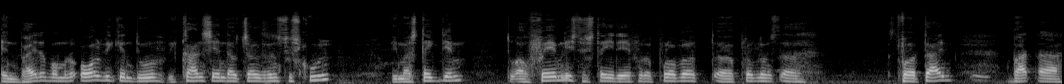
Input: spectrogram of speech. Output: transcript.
And by the moment, all we can do, we can't send our children to school. We must take them to our families to stay there for a problem, uh, problems uh, for a time. Mm. But uh,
